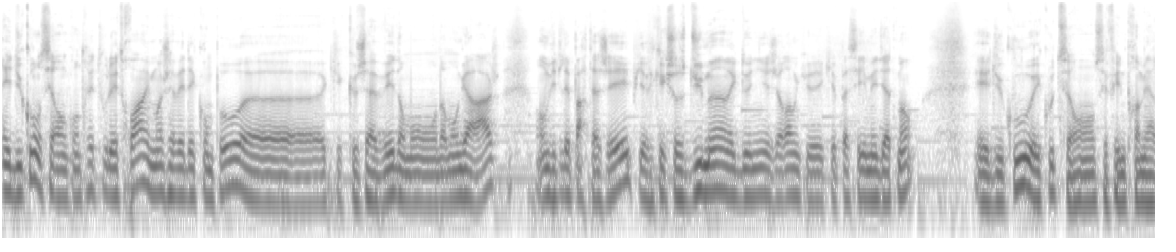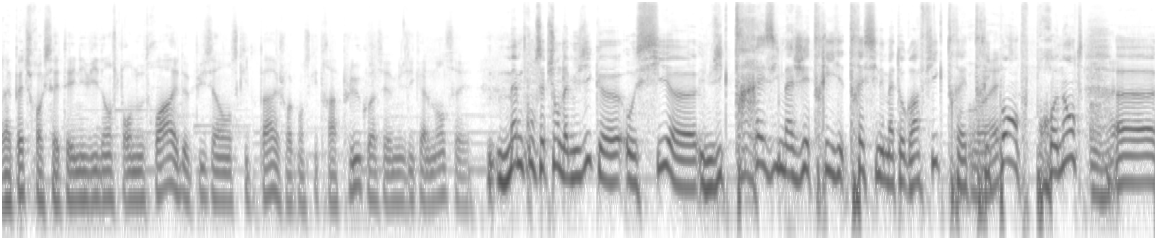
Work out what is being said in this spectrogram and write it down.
Et du coup, on s'est rencontrés tous les trois. Et moi, j'avais des compos euh, que, que j'avais dans mon, dans mon garage, envie de les partager. Et puis, il y avait quelque chose d'humain avec Denis et Jérôme qui, qui est passé immédiatement. Et du coup, écoute, on s'est fait une première répète. Je crois que ça a été une évidence pour nous trois. Et depuis, ça, on se quitte pas. Et je crois qu'on se quittera plus. Quoi. Musicalement, c'est. Même conception de la musique euh, aussi, euh, une musique très imagée, tri- très cinématographique, très Ouais. tripante, prenante. Ouais.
